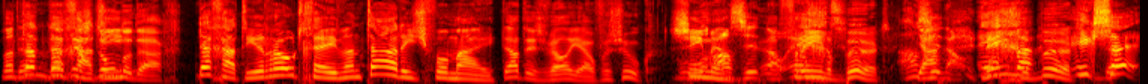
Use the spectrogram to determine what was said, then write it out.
want da- dan, dan dat gaat is hij, donderdag. dan gaat hij rood geven aan Tadic voor mij. Dat is wel jouw verzoek. Simon, als dit nou vriend. echt gebeurt. Als Ja, dit nou echt gebeurt. Ik zei,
